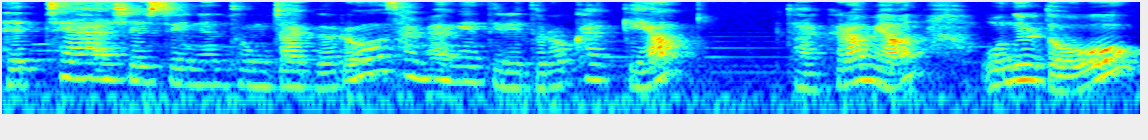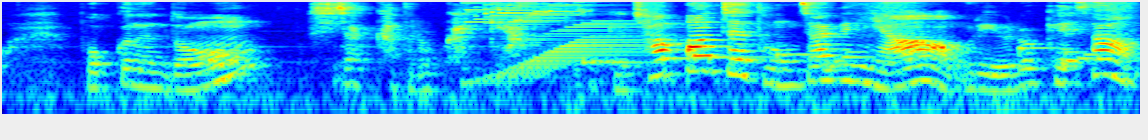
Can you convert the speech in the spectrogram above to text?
대체하실 수 있는 동작으로 설명해 드리도록 할게요. 자, 그러면 오늘도 복근 운동 시작하도록 할게요. 첫 번째 동작은요, 우리 이렇게 해서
